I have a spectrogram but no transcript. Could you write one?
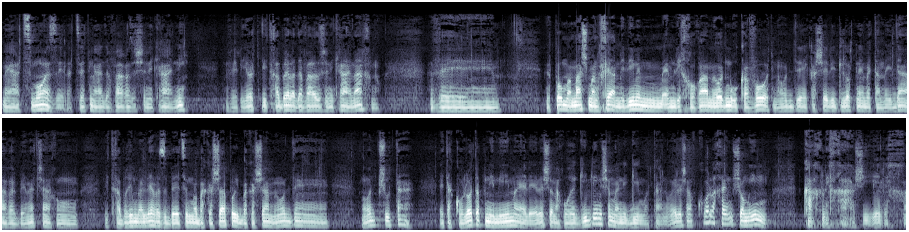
מהעצמו הזה, לצאת מהדבר הזה שנקרא אני, ולהיות, להתחבר לדבר הזה שנקרא אנחנו. ו... ופה הוא ממש מנחה, המילים הן לכאורה מאוד מורכבות, מאוד אה, קשה לדלות מהם את המידע, אבל באמת כשאנחנו מתחברים ללב, אז בעצם הבקשה פה היא בקשה מאוד, אה, מאוד פשוטה. את הקולות הפנימיים האלה, אלה שאנחנו רגילים שמנהיגים אותנו, אלה שאנחנו כל החיים שומעים, קח לך, שיהיה לך,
